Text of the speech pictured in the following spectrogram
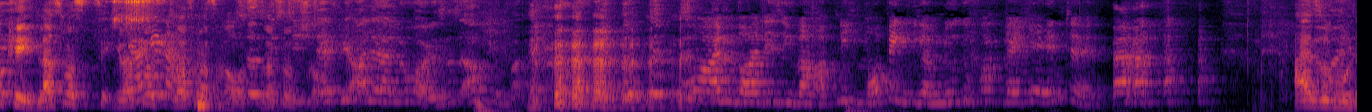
okay, lass was, lass Ja, was, genau. lass was raus. Sonst Lass ist die raus. Steffi alle Hallo, das ist auch gemein. Vor allem war das überhaupt nicht Mobbing. Ich habe nur gefragt, welche Ente. Also gut,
